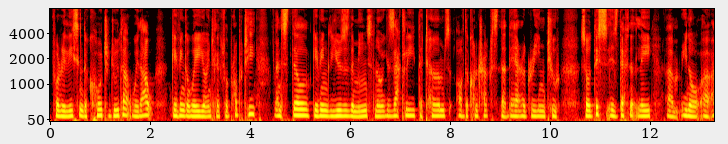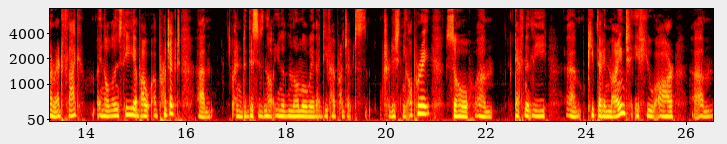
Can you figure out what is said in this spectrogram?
for releasing the code to do that without giving away your intellectual property and still giving the users the means to know exactly the terms of the contracts that they are agreeing to. So this is definitely, um, you know, a, a, red flag in all honesty about a project. Um, and this is not, you know, the normal way that DeFi projects traditionally operate. So um, definitely um, keep that in mind if you are um,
